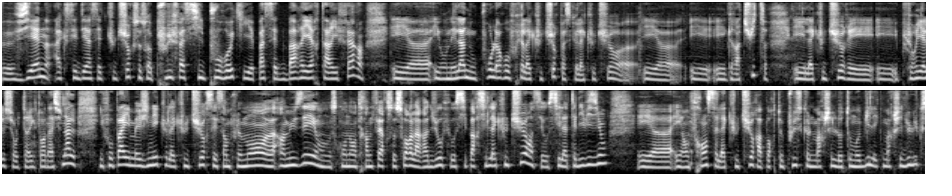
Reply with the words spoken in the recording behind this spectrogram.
euh, viennent accéder à cette culture, que ce soit plus facile pour eux, qu'il n'y ait pas cette barrière tarifaire. Et, euh, et on est là nous pour leur offrir la culture parce que la culture est, gratuite et la culture est, plurielle sur le territoire national. Il faut pas imaginer que la culture c'est simplement un musée. Ce qu'on est en train de faire ce soir, la radio fait aussi partie de la culture, c'est aussi la télévision. Et, et en France, la culture apporte plus que le marché de l'automobile et que le marché du luxe.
